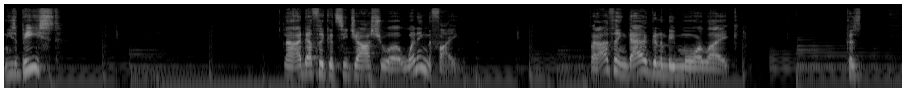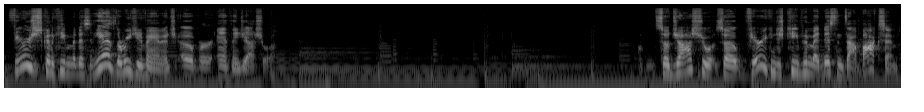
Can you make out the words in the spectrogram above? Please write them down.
he's a beast. Now, I definitely could see Joshua winning the fight. But I think that's going to be more like, because Fury's just going to keep him at distance. He has the reach advantage over Anthony Joshua. So Joshua, so Fury can just keep him at distance, outbox him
